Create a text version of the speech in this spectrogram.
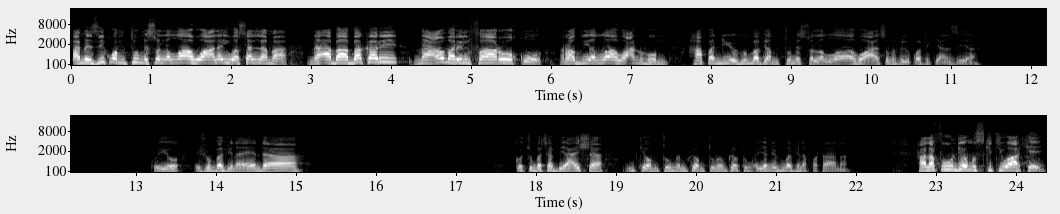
amezikwa mtume salllahu alaihi wasalama na ababakari na umari lfaruqu radiallahu anhum hapa ndiyo vyumba vya mtume salllahu wasallam vilikuwa vikianzia. Kwa hiyo vyumba vinaenda. Kwa chumba cha biaisha mke wa mtume mke wa mtume mke wa mtume yani vyumba vinafuatana. Halafu huu ndio msikiti wake.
